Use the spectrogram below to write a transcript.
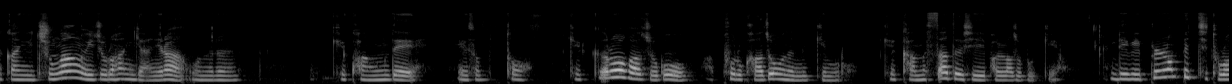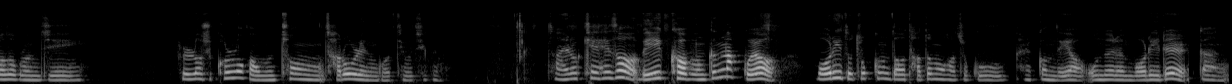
약간 이 중앙 위주로 한 게 아니라 오늘은 이렇게 광대에서부터 이렇게 끌어가지고 앞으로 가져오는 느낌으로 이렇게 감싸듯이 발라줘 볼게요. lip이 플럼빛이 돌아서 그런지 blush 컬러가 엄청 잘 어울리는 것 같아요, 지금. 자, 이렇게 해서 메이크업은 끝났고요. 머리도 조금 더 다듬어가지고 갈 건데요. 오늘은 머리를 약간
